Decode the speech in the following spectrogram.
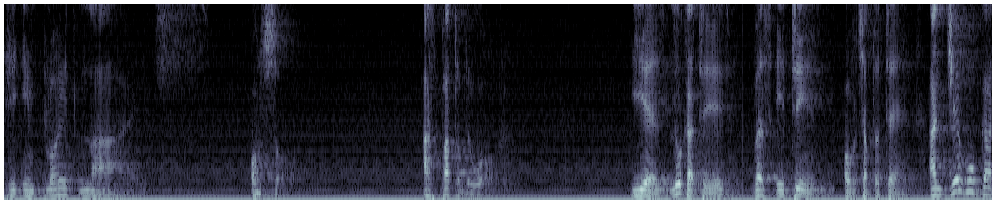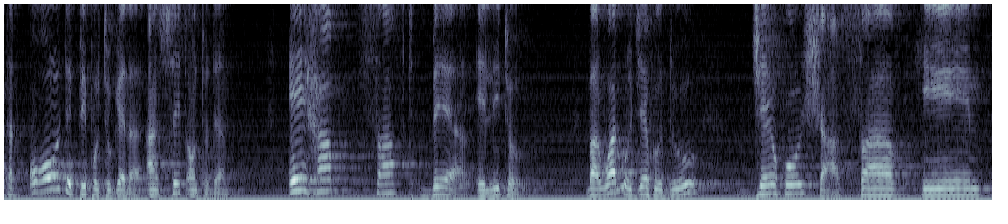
He employed lies also as part of the work. Yes, look at it, verse 18 of chapter 10. And Jehu gathered all the people together and said unto them, Ahab served Baal a little. But what will Jehu do? Jehu shall serve him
